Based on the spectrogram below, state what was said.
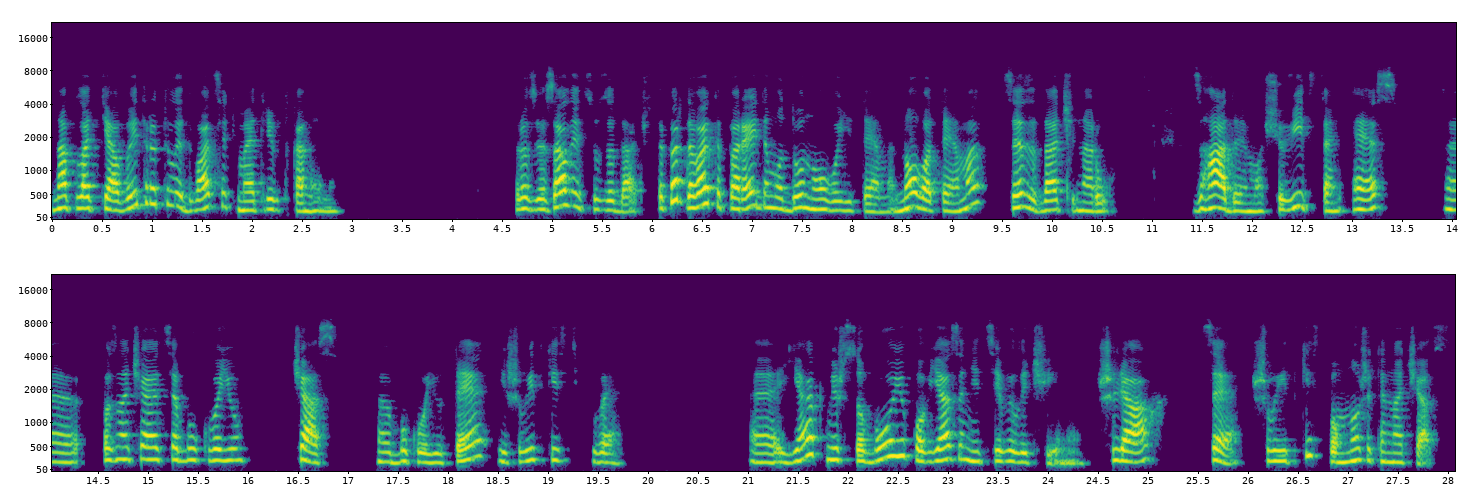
на плаття витратили 20 метрів тканини. Розв'язали цю задачу. Тепер давайте перейдемо до нової теми. Нова тема це задачі на рух. Згадуємо, що відстань S е, позначається буквою, час е, буквою Т і швидкість В. Е, як між собою пов'язані ці величини? Шлях це швидкість помножити на час.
